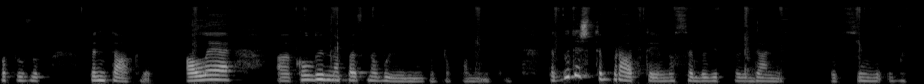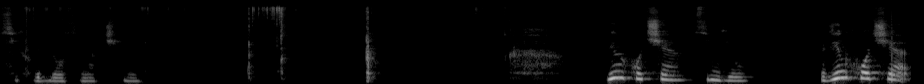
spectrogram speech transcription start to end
отузу Пентаклів, але коли, напевно, ви йому запропонуєте. Так будеш ти брати на себе відповідальність в цих відносинах чи ні? Він хоче сім'ю, він хоче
